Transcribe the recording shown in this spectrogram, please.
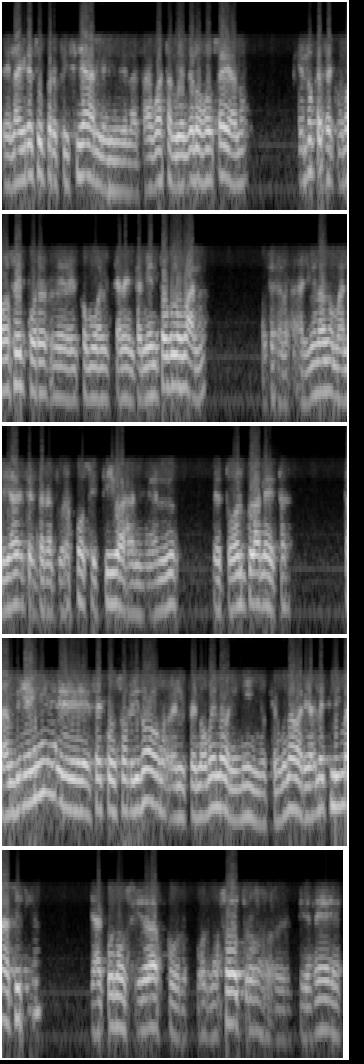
del aire superficial y de las aguas también de los océanos, que es lo que se conoce por eh, como el calentamiento global, o sea, hay una anomalía de temperaturas positivas a nivel de todo el planeta. También eh, se consolidó el fenómeno del niño, que es una variable climática ya conocida por, por nosotros, eh, tiene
